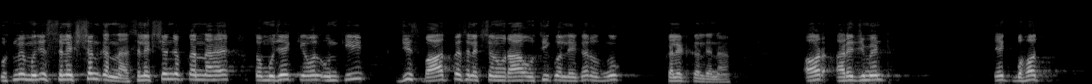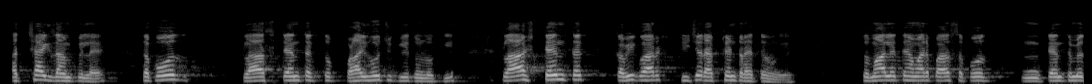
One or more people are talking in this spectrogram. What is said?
उसमें मुझे सिलेक्शन करना है। सिलेक्शन जब करना है तो मुझे केवल उनकी जिस बात पे सिलेक्शन हो रहा है उसी को लेकर उसको कलेक्ट कर लेना है। और अरेंजमेंट एक बहुत अच्छा एग्ज़ाम्पल है। सपोज़ क्लास टेन तक तो पढ़ाई हो चुकी है तुम लोग की, क्लास टेन तक कभी कभार टीचर एबसेंट रहते होंगे। तो मान लेते हैं हमारे पास सपोज़ टेंथ में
